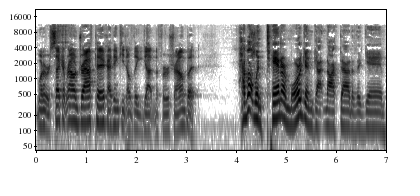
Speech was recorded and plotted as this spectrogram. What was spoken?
whatever second round draft pick. I think he don't think he got in the first round, but How about when Tanner Morgan got knocked out of the game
